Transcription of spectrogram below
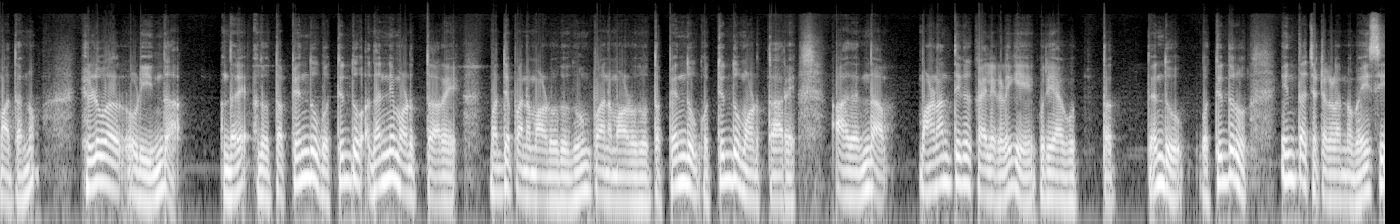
ಮಾತನ್ನು ಹೇಳುವ ರೂಢಿಯಿಂದ, ಅಂದರೆ ಅದು ತಪ್ಪೆಂದು ಗೊತ್ತಿದ್ದು ಅದನ್ನೇ ಮಾಡುತ್ತಾರೆ. ಮದ್ಯಪಾನ ಮಾಡುವುದು, ಧೂಮಪಾನ ಮಾಡುವುದು ತಪ್ಪೆಂದು ಗೊತ್ತಿದ್ದು ಮಾಡುತ್ತಾರೆ. ಆದ್ದರಿಂದ ಮಾರಣಾಂತಿಕ ಕಾಯಿಲೆಗಳಿಗೆ ಗುರಿಯಾಗುತ್ತೆಂದು ಗೊತ್ತಿದ್ದರೂ ಇಂಥ ಚಟಗಳನ್ನು ಬಯಸಿ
